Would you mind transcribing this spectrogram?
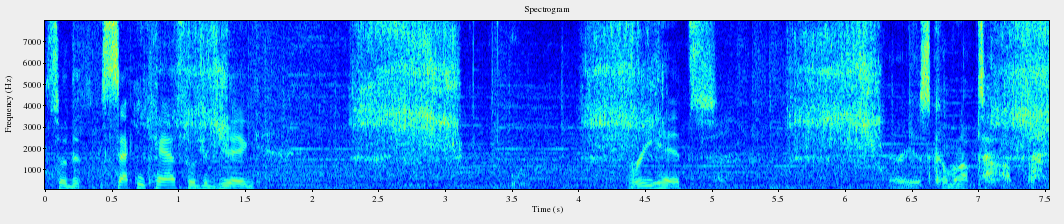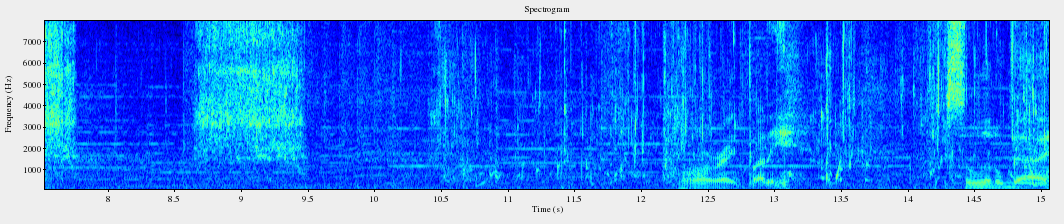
So the second cast with the jig, three hits. There he is coming up top. All right, buddy. Just a little guy.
